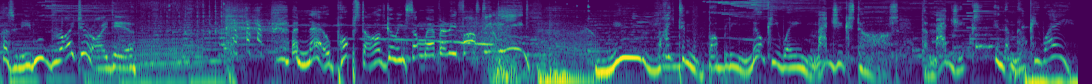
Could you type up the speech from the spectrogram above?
has an even brighter idea. and now Popstar's going somewhere very fast indeed. New light and bubbly Milky Way magic stars. The magic's in the Milky Way.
